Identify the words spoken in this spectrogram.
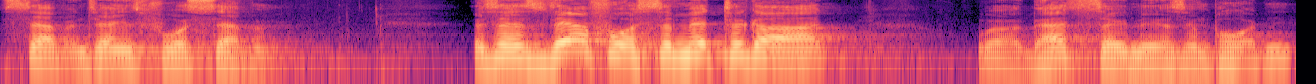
7, James 4 7. It says, Therefore, submit to God. Well, that certainly is important.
